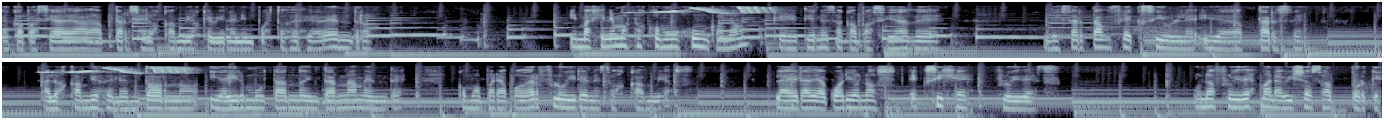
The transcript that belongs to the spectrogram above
la capacidad de adaptarse a los cambios que vienen impuestos desde adentro, imaginémonos como un junco, ¿no? Que tiene esa capacidad de, de ser tan flexible y de adaptarse a los cambios del entorno y a ir mutando internamente como para poder fluir en esos cambios. La era de Acuario nos exige fluidez. Una fluidez maravillosa porque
